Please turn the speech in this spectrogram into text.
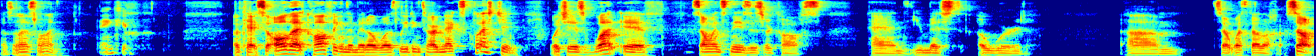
That's a nice line. Thank you. Okay, so all that coughing in the middle was leading to our next question, which is what if someone sneezes or coughs and you missed a word? Um, so what's the halacha? So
